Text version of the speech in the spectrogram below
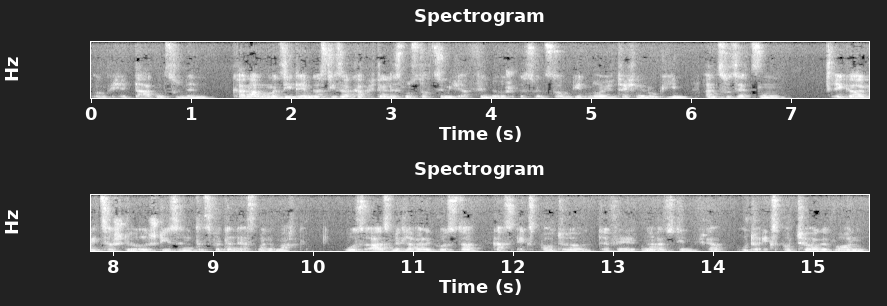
irgendwelche Daten zu nennen. Keine Ahnung, man sieht eben, dass dieser Kapitalismus doch ziemlich erfinderisch ist, wenn es darum geht, neue Technologien anzusetzen, egal wie zerstörerisch die sind, das wird dann erstmal gemacht. USA ist mittlerweile größter Gasexporteur der Welt, ne? also dem wieder Bruttoexporteur geworden.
